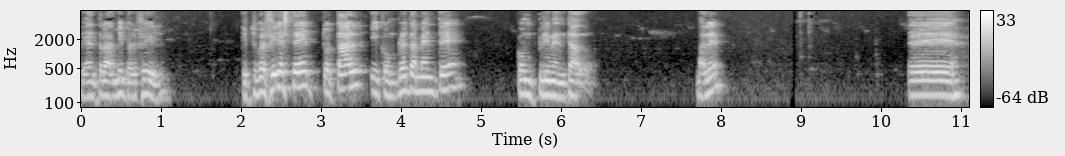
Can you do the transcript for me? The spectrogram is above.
voy a entrar a mi perfil, que tu perfil esté total y completamente complementado. ¿Vale? Eh,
